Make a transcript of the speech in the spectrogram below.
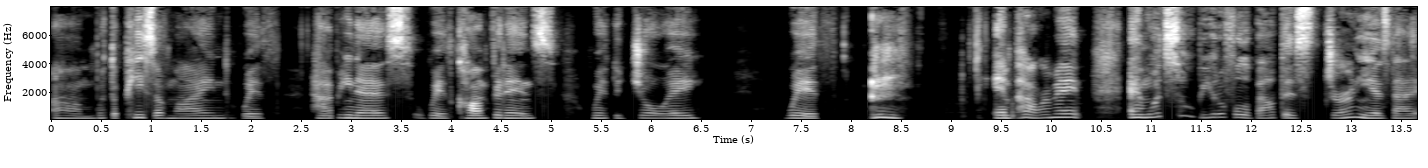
um, with a peace of mind, with happiness, with confidence, with joy, with empowerment? And what's so beautiful about this journey is that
